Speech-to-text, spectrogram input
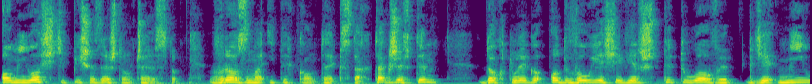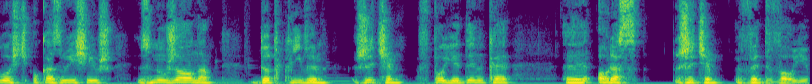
O miłości pisze zresztą często, w rozmaitych kontekstach, także w tym, do którego odwołuje się wiersz tytułowy, gdzie miłość okazuje się już znużona dotkliwym życiem w pojedynkę yy, oraz życiem we dwoje.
